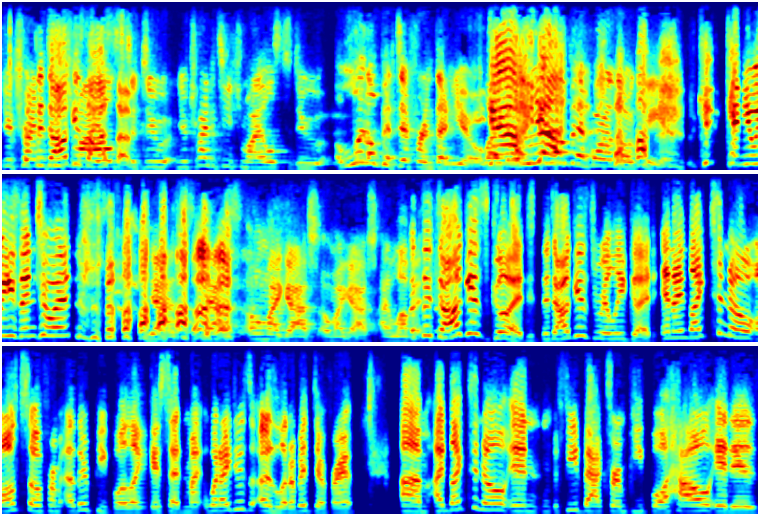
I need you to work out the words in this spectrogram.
you're trying to teach Miles awesome. to do. You're trying to teach Miles to do a little bit different than you, like yeah, a little bit more low key. Can, can, you ease into it? yes, yes. Oh my gosh, oh my gosh, I love but it. But the dog is good. The dog is really good, and I'd like to know also from other people. Like I said, my what I do is a little bit different. Um, I'd like to know in feedback from people how it is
